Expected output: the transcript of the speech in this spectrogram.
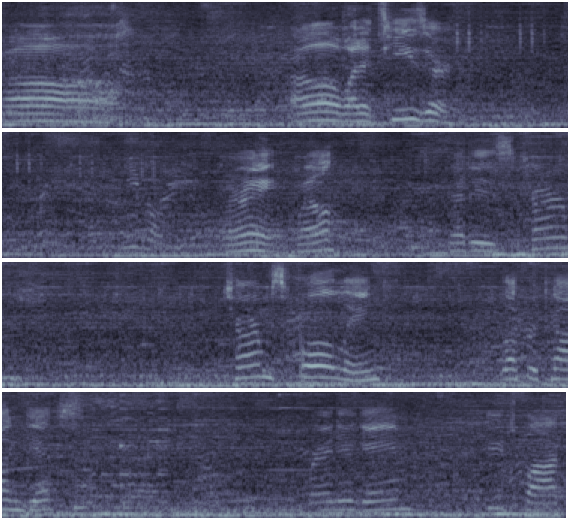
Oh. Oh, what a teaser. Evil. All right, well, that is Charm, Charms Full Link, Leprechaun Gifts. Brand new game, huge box,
